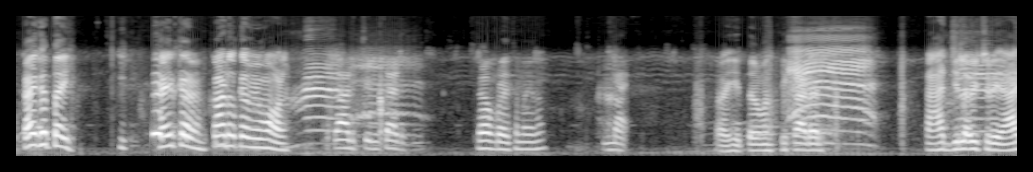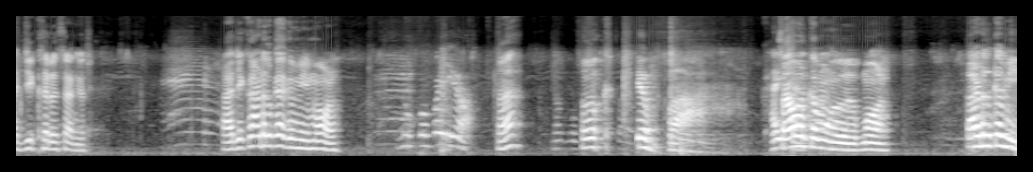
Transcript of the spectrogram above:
काय करत काय का काढल का मी मावळ? काढतील काढतील घाबरायचं नाही ना? नाही. हे तर म्हणते काढल. आजीला विचारूया आजी खरं सांगेल. आजी काढल का ग मी मावळ? नको हा. हो? डब्बा चावल का मग मावळ? काढल का मी?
